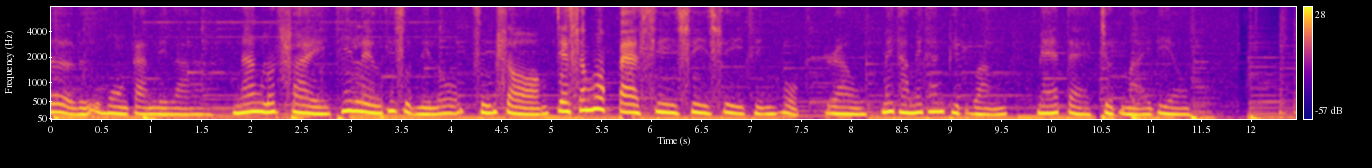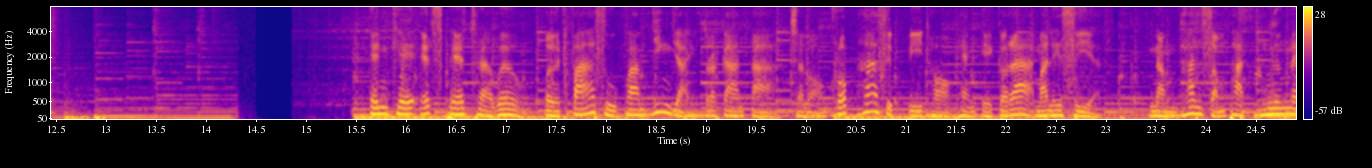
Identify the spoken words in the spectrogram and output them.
อร์ หรืออุโมงค์การเวลา นั่งรถไฟที่เร็วที่สุดในโลก 02 736 8444ถึง6เราไม่ทำให้ท่านผิดหวัง แม้แต่จุดหมายเดียว NK Express Travel เปิดฟ้าสู่ความยิ่งใหญ่ตระการตา ฉลองครบ 50 ปีทองแห่งเอกราชมาเลเซีย นำท่านสัมผัสเมืองใน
